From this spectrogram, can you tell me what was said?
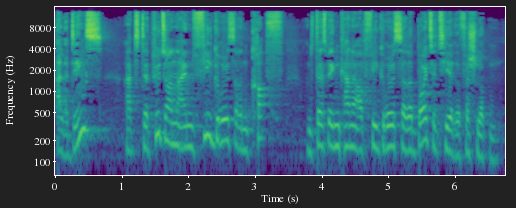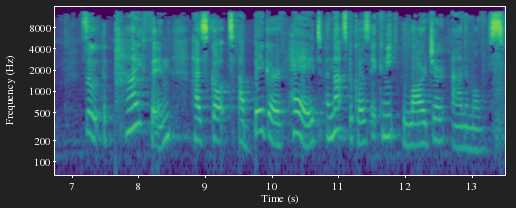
Allerdings hat der Python einen viel größeren Kopf und deswegen kann er auch viel größere Beutetiere verschlucken. So the python has got a bigger head, and that's because it can eat larger animals.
